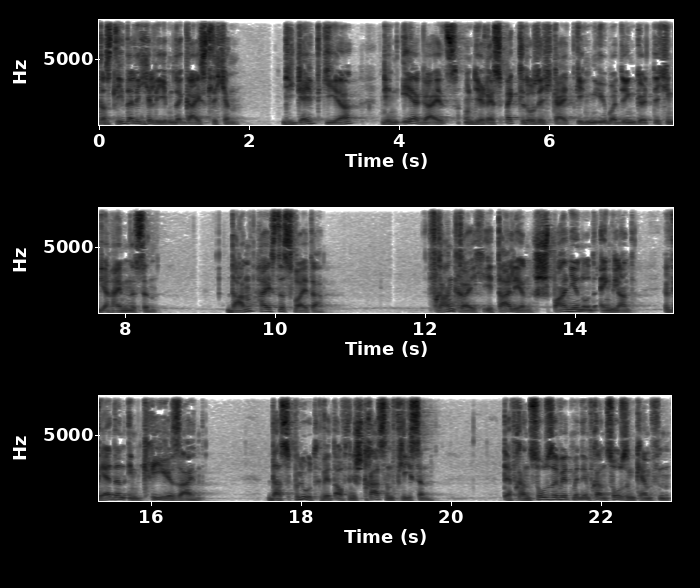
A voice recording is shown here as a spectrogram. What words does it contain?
das liederliche Leben der Geistlichen, die Geldgier, den Ehrgeiz und die Respektlosigkeit gegenüber den göttlichen Geheimnissen. Dann heißt es weiter. Frankreich, Italien, Spanien und England werden im Kriege sein. Das Blut wird auf den Straßen fließen. Der Franzose wird mit dem Franzosen kämpfen,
